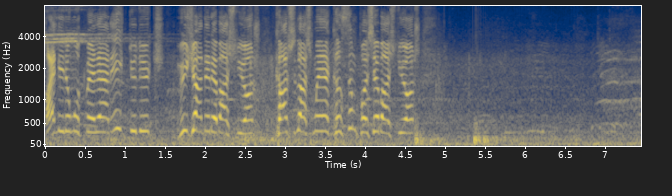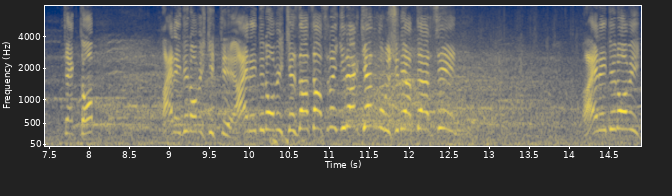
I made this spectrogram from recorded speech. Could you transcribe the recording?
Halil Umut Meler ilk düdük. Mücadele başlıyor. Karşılaşmaya Kasımpaşa başlıyor. Tek top. Hayredinovic gitti. Hayredinovic ceza sahasına girerken vuruşunu yaptı Ersin. Hayredinovic.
